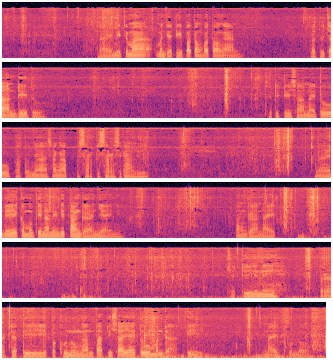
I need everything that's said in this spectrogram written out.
Nah, ini cuma menjadi potong-potongan. Batu candi itu. Jadi di sana itu batunya sangat besar-besar sekali. Nah, ini kemungkinan ini tangganya ini. Tangga naik. Jadi ini berada di pegunungan tadi saya itu mendaki naik gunung.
